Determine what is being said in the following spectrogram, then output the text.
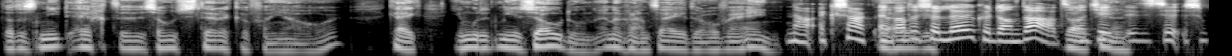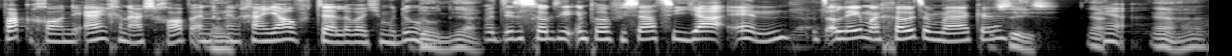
dat is niet echt eh, zo'n sterke van jou hoor. Kijk, je moet het meer zo doen. En dan gaan zij het eroverheen. Nou, exact. En Ja, wat is er leuker dan dat? dat, Want je, ja. ze, ze pakken gewoon die eigenaarschap en, Ja. en gaan jou vertellen wat je moet doen. Doen, ja, Want dit is toch ook die improvisatie ja en. Het alleen maar groter maken. precies. Ja, Ja.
